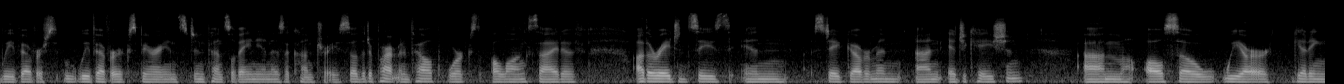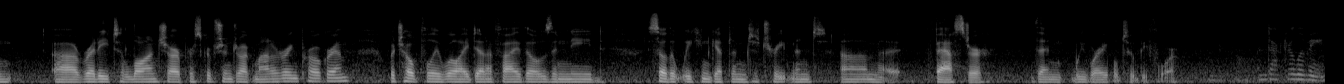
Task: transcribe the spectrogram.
we've ever, we've ever experienced in Pennsylvania and as a country. So the Department of Health works alongside of other agencies in state government on education. Um, also, we are getting uh, ready to launch our prescription drug monitoring program, which hopefully will identify those in need so that we can get them to treatment um, faster than we were able to before. And Dr. Levine.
